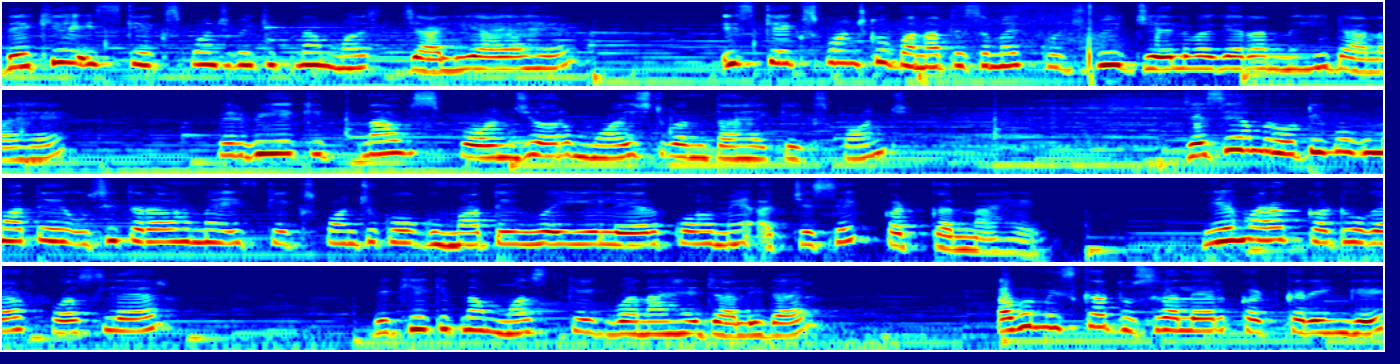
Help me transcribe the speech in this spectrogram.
देखिए, इस केक स्पॉन्ज में कितना मस्त जाली आया है। इस केक स्पॉन्ज को बनाते समय कुछ भी जेल वगैरह नहीं डाला है। फिर भी ये कितना स्पॉन्जी और मॉइस्ट बनता है केक स्पॉन्ज? जैसे हम रोटी को घुमाते हैं, उसी तरह हमें इस केक स्पॉन्ज को घुमाते हुए ये लेयर को हमें अच्छे से कट करना है। ये हमारा कट हो गया फ़र्स्ट लेयर। देखिए कितना मस्त केक बना है जालीदार। अब हम इसका दूसरा लेयर कट करेंगे।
